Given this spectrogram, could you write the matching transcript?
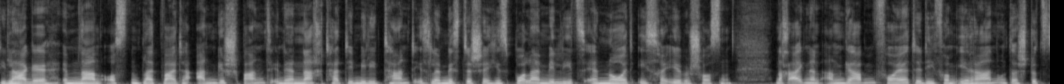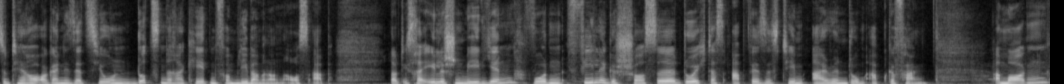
Die Lage im Nahen Osten bleibt weiter angespannt. In der Nacht hat die militant-islamistische Hisbollah-Miliz erneut Israel beschossen. Nach eigenen Angaben feuerte die vom Iran unterstützte Terrororganisation Dutzende Raketen vom Libanon aus ab. Laut israelischen Medien wurden viele Geschosse durch das Abwehrsystem Iron Dome abgefangen. Am Morgen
